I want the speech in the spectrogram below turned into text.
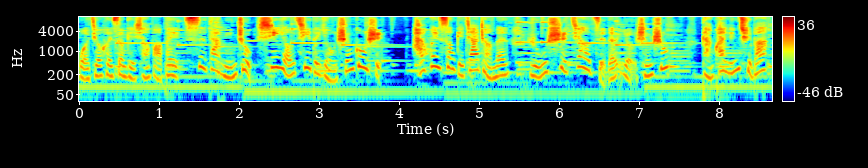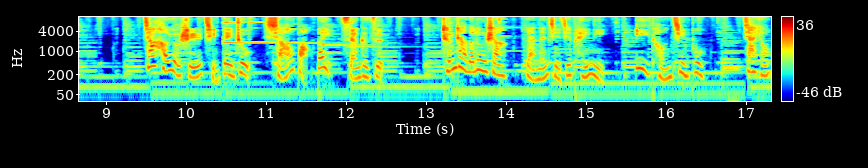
我就会送给小宝贝四大名著《西游记》的有声故事，还会送给家长们如是教子的有声书，赶快领取吧！加好友时，请备注“小宝贝”三个字。成长的路上，亚楠姐姐陪你一同进步，加油！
